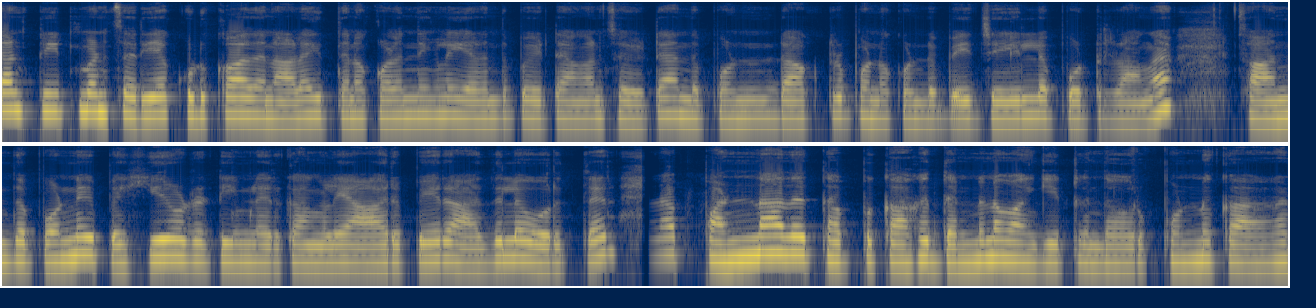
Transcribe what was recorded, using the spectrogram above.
தான் ட்ரீட்மெண்ட் சரியாக கொடுக்காதனால இத்தனை குழந்தைங்களும் இறந்து போயிட்டாங்கன்னு சொல்லிட்டு அந்த பொண்ணு டாக்டர் பொண்ணை கொண்டு போய் ஜெயிலில் போட்டுடுறாங்க. ஸோ அந்த பொண்ணு இப்போ ஹீரோட டீமில் இருக்காங்களே ஆறு பேர். அதில் ஒருத்தர் ஆனால் பண்ணாத தப்புக்காக தண்டனை வாங்கிட்டு இருந்த ஒரு பொண்ணுக்காக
